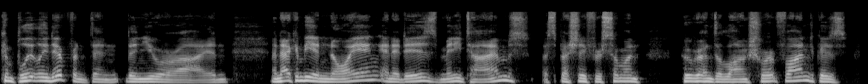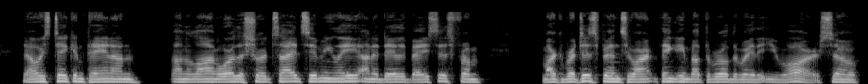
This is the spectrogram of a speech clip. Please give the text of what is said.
completely different than than you or i and and that can be annoying and it is many times especially for someone who runs a long short fund because they're always taking pain on on the long or the short side seemingly on a daily basis from market participants who aren't thinking about the world the way that you are so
